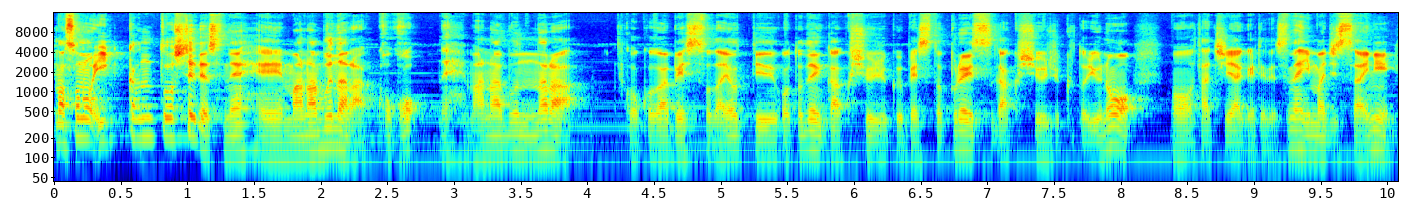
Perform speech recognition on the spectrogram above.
まあその一環としてですね、え学ぶならここ、ね、学ぶんならここがベストだよっていうことで、学習塾、ベストプレイス学習塾というのを立ち上げてですね、今実際に、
